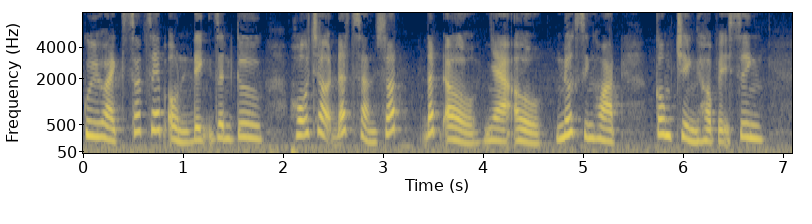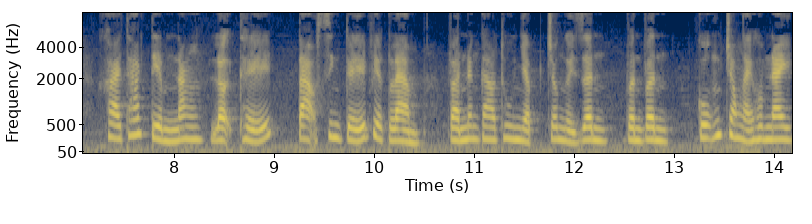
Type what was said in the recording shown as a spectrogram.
quy hoạch sắp xếp ổn định dân cư, hỗ trợ đất sản xuất, đất ở, nhà ở, nước sinh hoạt, công trình hợp vệ sinh, khai thác tiềm năng, lợi thế, tạo sinh kế việc làm và nâng cao thu nhập cho người dân, vân vân. Cũng trong ngày hôm nay,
